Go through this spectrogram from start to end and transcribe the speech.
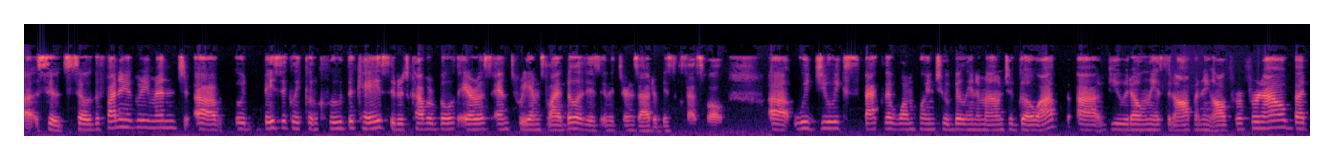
Uh, suits. So the funding agreement uh, would basically conclude the case. It would cover both Aearo's and 3M's liabilities if it turns out to be successful. Uh, we do expect the 1.2 billion amount to go up. Uh, view it only as an opening offer for now, but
